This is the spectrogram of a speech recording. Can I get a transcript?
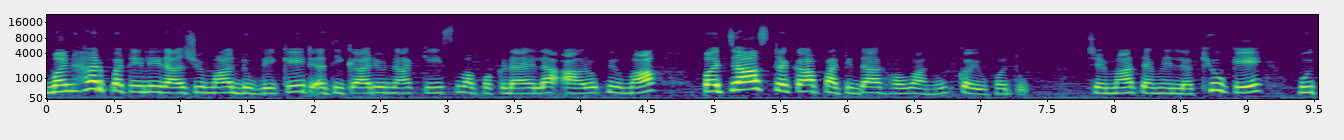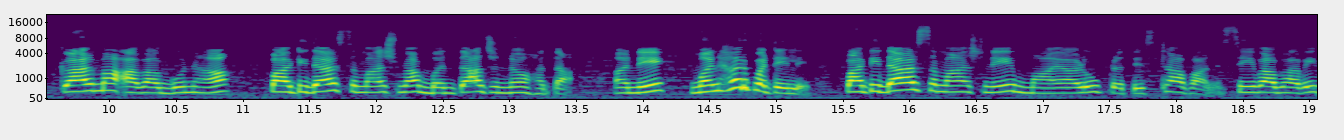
મનહર પટેલે રાજ્યમાં ડુપ્લિકેટ અધિકારીઓના કેસમાં પકડાયેલા આરોપીઓમાં પચાસ ટકા પાટીદાર હોવાનું કહ્યું હતું. જેમાં તેમણે લખ્યું કે, ભૂતકાળમાં આવા ગુન્હા પાટીદાર સમાજમાં બનતા જ ન હતા અને મનહર પટેલે પાટીદાર સમાજને માયાળુ, પ્રતિષ્ઠાવાન, સેવાભાવી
